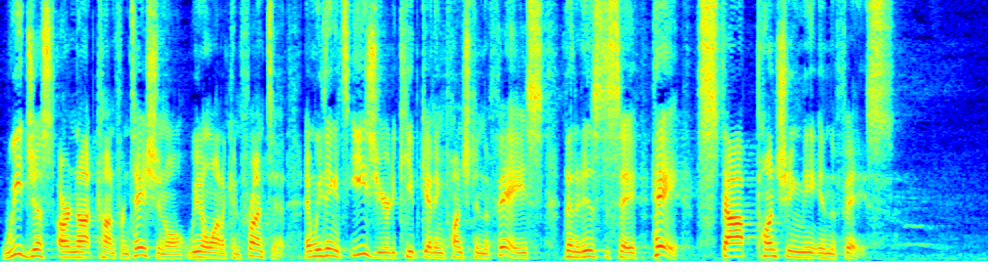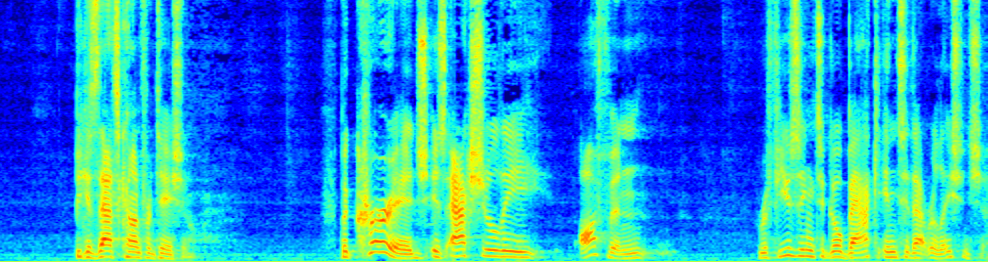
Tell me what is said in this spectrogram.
We just are not confrontational. We don't want to confront it. And we think it's easier to keep getting punched in the face than it is to say, hey, stop punching me in the face. Because that's confrontational. But courage is actually often refusing to go back into that relationship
